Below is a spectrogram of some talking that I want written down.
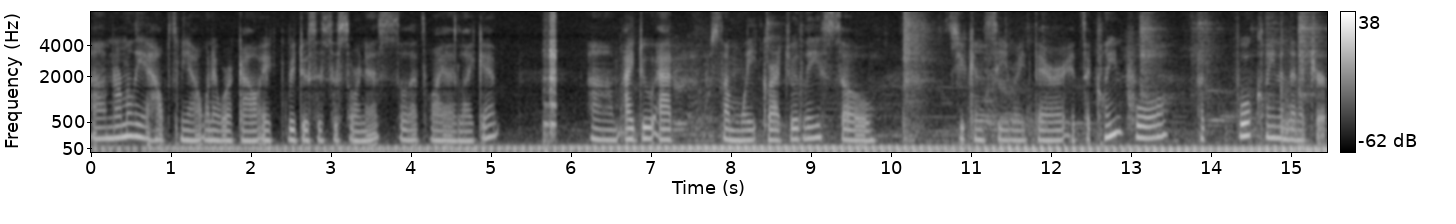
Um, normally it helps me out when I work out. It reduces the soreness, so that's why I like it. Um, I do add some weight gradually, so as you can see right there, it's a clean pull, a full clean, and then a jerk.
